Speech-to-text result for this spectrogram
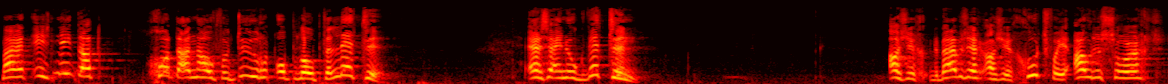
Maar het is niet dat God daar nou voortdurend op loopt te letten. Er zijn ook wetten. Als je, de Bijbel zegt, als je goed voor je ouders zorgt,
